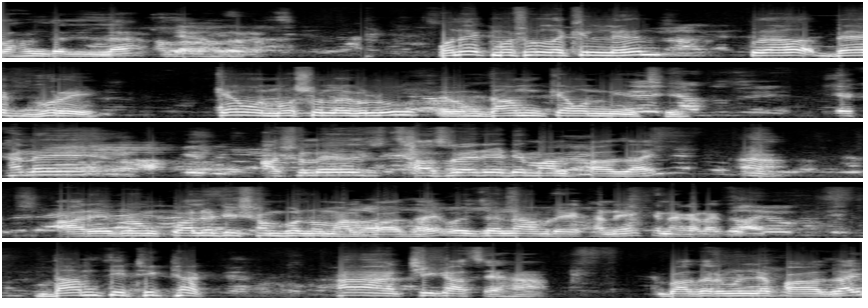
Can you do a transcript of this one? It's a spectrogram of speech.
আলহামদুলিল্লাহ অনেক মশলা কিনলেন পুরা ব্যাগ ভরে। কেমন মশলাগুলো এবং দাম কেমন নিয়েছে? এখানে আসলে সাশ্রয় রেটে মাল পাওয়া যায় হ্যাঁ। আর এবং কোয়ালিটি সম্পন্ন মাল পাওয়া যায়। ওই জন্য আমরা এখানে কেনাকাটা করি। দাম কি ঠিকঠাক? হ্যাঁ ঠিক আছে হ্যাঁ। বাজার মূল্যে পাওয়া যায়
